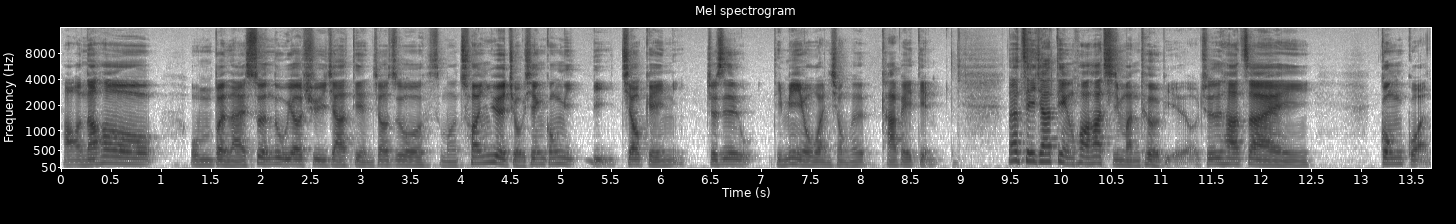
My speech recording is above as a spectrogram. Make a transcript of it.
好，然后我们本来顺路要去一家店，叫做什么“穿越九千公里里交给你”，就是。里面有浣熊的咖啡店，那这家店的话它其实蛮特别的，就是它在公馆，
